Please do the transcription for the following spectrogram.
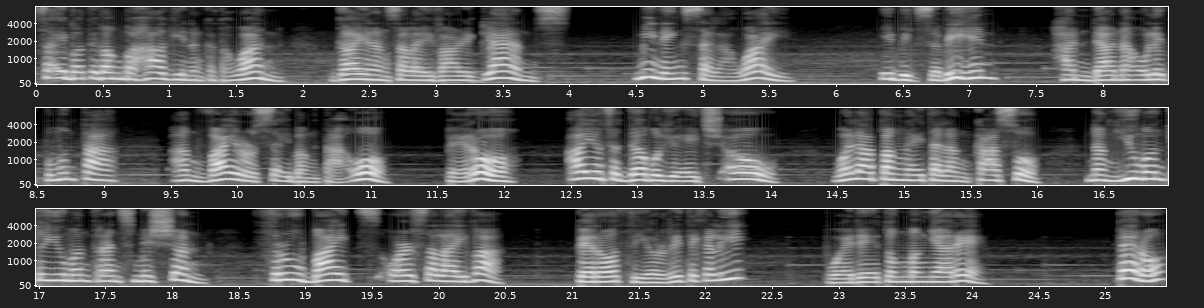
sa iba't ibang bahagi ng katawan gaya ng salivary glands, meaning sa laway. Ibig sabihin, handa na ulit pumunta ang virus sa ibang tao. Pero ayon sa WHO, wala pang naitalang kaso ng human-to-human transmission through bites or saliva. Pero theoretically, pwede itong mangyari. Pero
